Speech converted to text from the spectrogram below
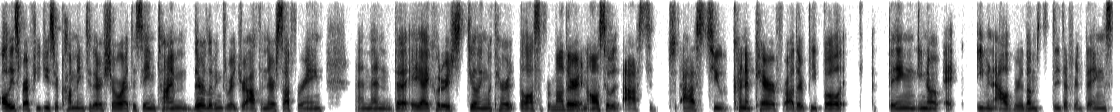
all these refugees are coming to their shore at the same time they're living through a drought and they're suffering. And then the ai coder is dealing with her the loss of her mother and also was asked to asked to kind of care for other people thing you know even algorithms different things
